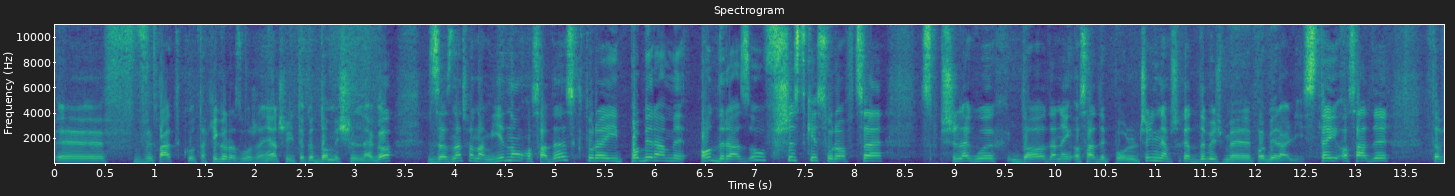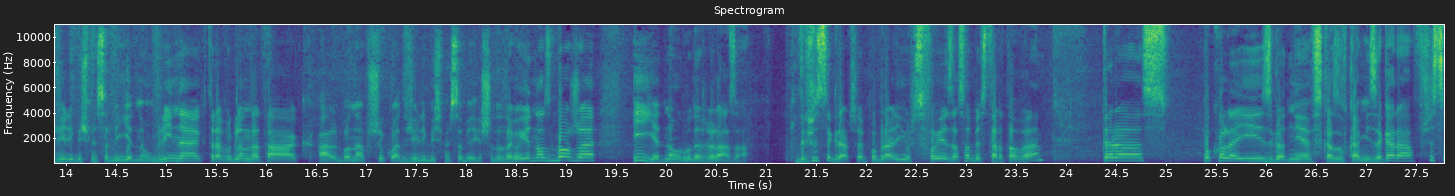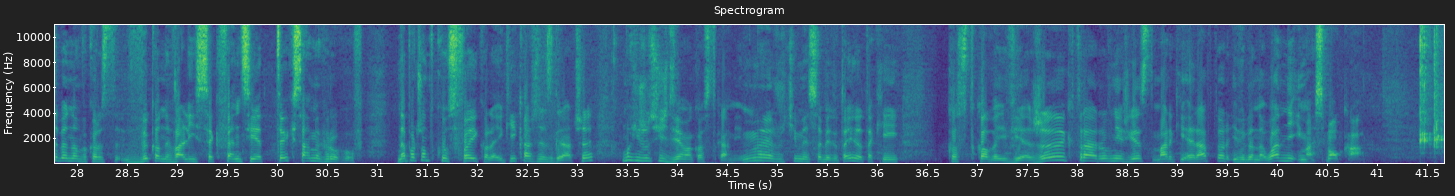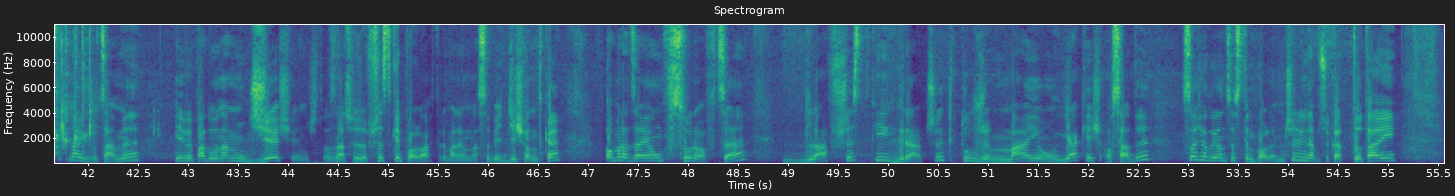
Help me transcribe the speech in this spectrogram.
w wypadku takiego rozłożenia, czyli tego domyślnego, zaznacza nam jedną osadę, z której pobieramy od razu wszystkie surowce z przyległych do danej osady pól. Czyli na przykład gdybyśmy pobierali z tej osady, to wzięlibyśmy sobie jedną glinę, która wygląda tak, albo na przykład wzięlibyśmy sobie jeszcze do tego jedno zboże i jedną rudę żelaza. Kiedy wszyscy gracze pobrali już swoje zasoby startowe, teraz po kolei, zgodnie wskazówkami zegara, wszyscy będą wykonywali sekwencję tych samych ruchów. Na początku swojej kolejki każdy z graczy musi rzucić dwiema kostkami. My rzucimy sobie tutaj do takiej kostkowej wieży, która również jest marki Eraptor i wygląda ładnie i ma smoka. No i rzucamy i wypadło nam 10. To znaczy, że wszystkie pola, które mają na sobie dziesiątkę, obradzają w surowce dla wszystkich graczy, którzy mają jakieś osady sąsiadujące z tym polem. Czyli na przykład tutaj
